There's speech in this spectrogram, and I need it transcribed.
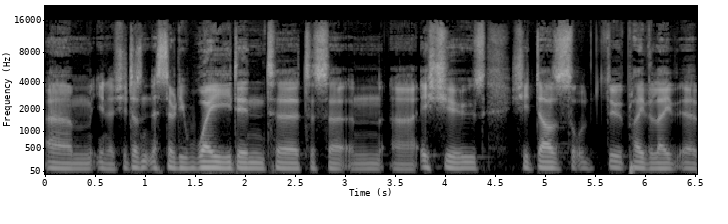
um, you know, she doesn't necessarily wade into to certain uh, issues. She does sort of do play the lady, uh,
